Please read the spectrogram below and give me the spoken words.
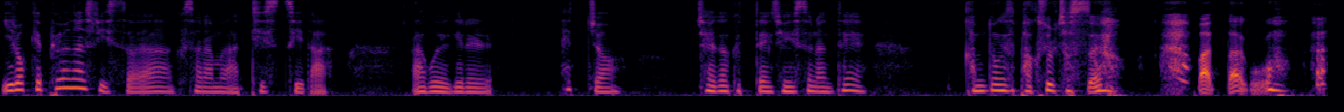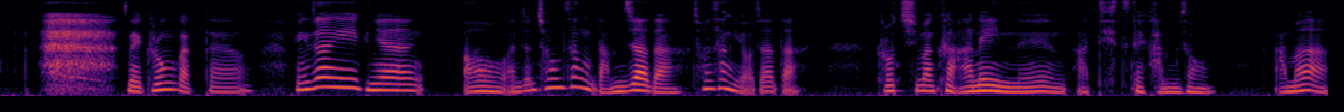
이렇게 표현할 수 있어야 그 사람은 아티스트이다. 라고 얘기를 했죠. 제가 그때 제이슨한테 감동해서 박수를 쳤어요. 맞다고. 네, 그런 것 같아요. 굉장히 그냥, 어 완전 천상 남자다. 천상 여자다. 그렇지만 그 안에 있는 아티스트의 감성. 아마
